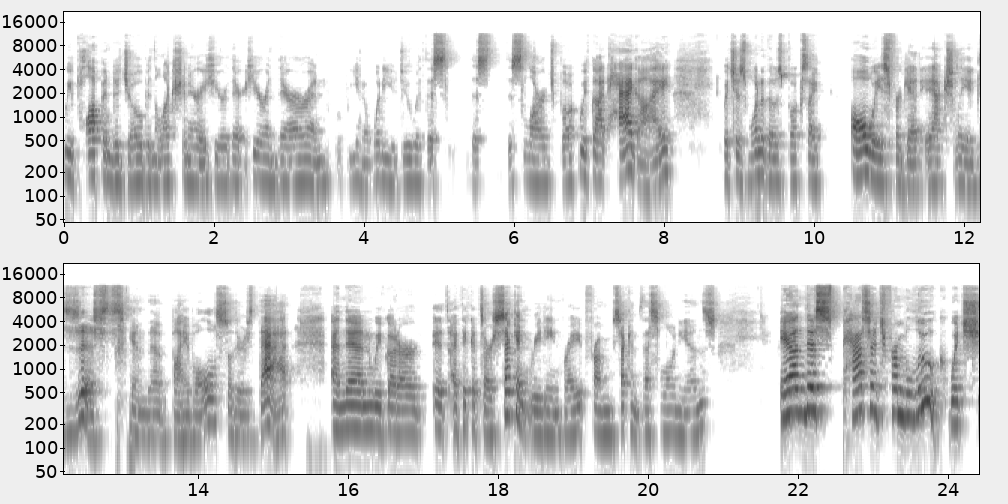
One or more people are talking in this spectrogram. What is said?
we plop into Job in the lectionary here, there, here and there, and you know, what do you do with this this this large book? We've got Haggai, which is one of those books I always forget it actually exists in the Bible. So there's that, and then we've got our. It's I think it's our second reading, right, from Second Thessalonians and this passage from Luke, which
